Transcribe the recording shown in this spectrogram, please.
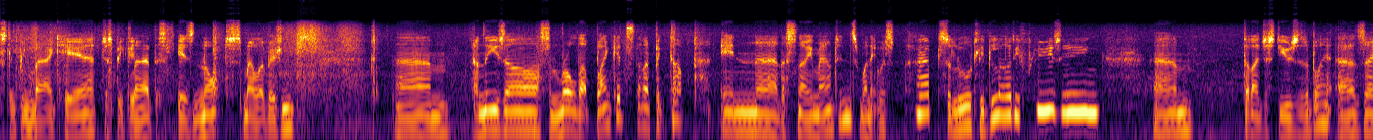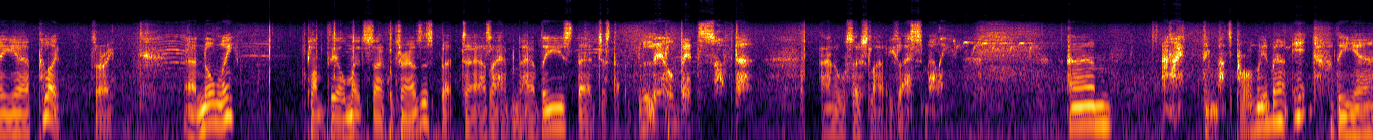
sleeping bag here, just be glad this is not smell-o-vision. Um, and these are some rolled up blankets that I picked up in uh, the snowy mountains when it was absolutely bloody freezing. Um, that I just use as a, as a uh, pillow. Sorry. Uh, normally, plump the old motorcycle trousers, but uh, as I happen to have these, they're just a little bit softer and also slightly less smelly. Um, and I think that's probably about it for the uh,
